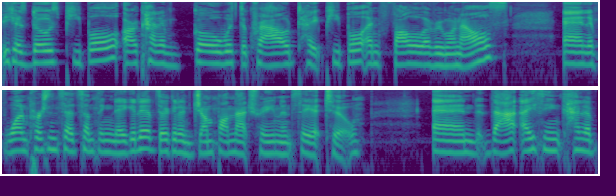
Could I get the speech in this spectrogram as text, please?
because those people are kind of go with the crowd type people and follow everyone else. And if one person said something negative, they're going to jump on that train and say it too. And that I think kind of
